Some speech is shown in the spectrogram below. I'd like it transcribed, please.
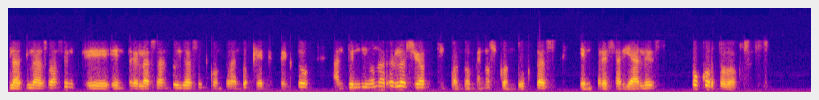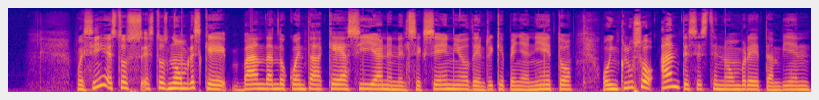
las vas eh, entrelazando y vas encontrando que en efecto han tenido una relación y cuando menos conductas empresariales poco ortodoxas? Pues sí, estos, estos nombres que van dando cuenta qué hacían en el sexenio de Enrique Peña Nieto, o incluso antes este nombre también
